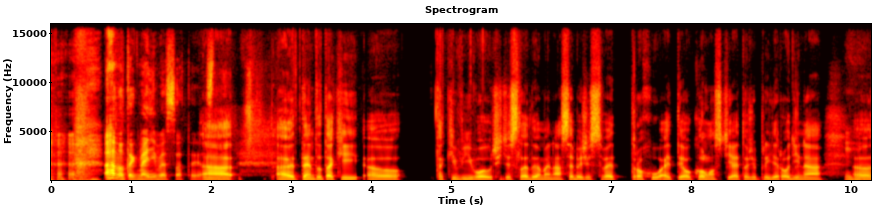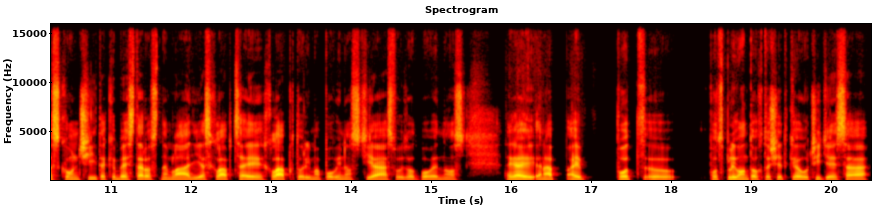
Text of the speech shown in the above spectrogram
Áno, tak meníme sa, to je. A, a tento taký, taký vývoj určite sledujeme na sebe, že svet trochu aj tie okolnosti, aj to, že príde rodina, mm-hmm. uh, skončí také bezstarostné mládi a z chlapca je chlap, ktorý má povinnosti a svoju zodpovednosť tak aj, aj pod, e, pod vplyvom tohto všetkého určite sa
